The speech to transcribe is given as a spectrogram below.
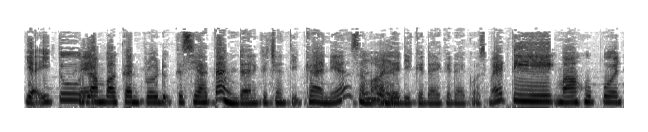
iaitu okay. lambakan produk kesihatan dan kecantikan ya sama mm-hmm. ada di kedai-kedai kosmetik mahupun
